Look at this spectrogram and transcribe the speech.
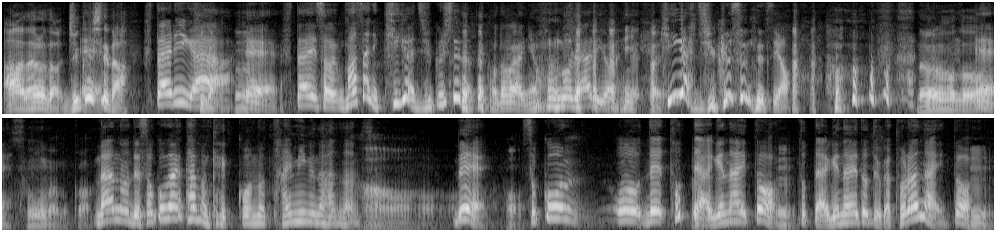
あなるほど。熟してた？二人が、うんええ、二人そうまさに木が熟してたって言葉が日本語であるように、はい木が熟すんですよ。なるほど。ええそうなのか。なのでそこが多分結婚のタイミングのはずなんですよ。であそこをで取ってあげないと、うん。取ってあげないとというか取らないと、うん。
